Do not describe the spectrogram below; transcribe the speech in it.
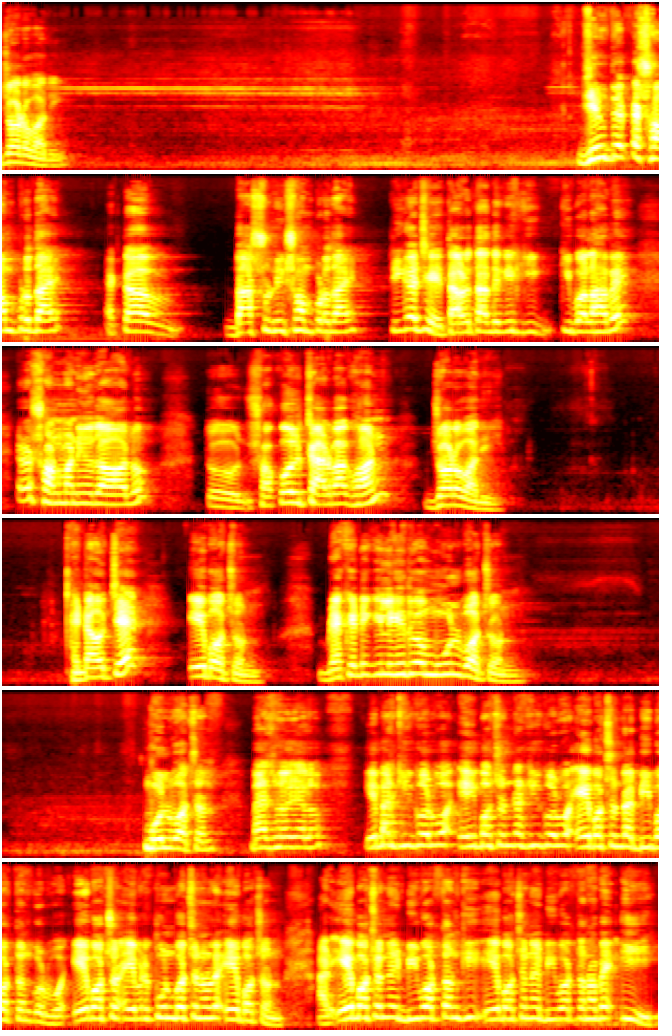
জড়বাদী। যেহেতু একটা সম্প্রদায়, একটা দার্শনিক সম্প্রদায়, ঠিক আছে? তাহলে তাদেরকে কি কি বলা হবে? এটা সম্মানীয় দেওয়া হলো। তো সকল চার ভাগ হন জড়বাদী। এটা হচ্ছে এ বচন। ব্র্যাকেটে কি লিখে দেবো? মূল বচন। মূল বচন। ব্যাস, হয়ে গেল। এবার কি করব? এই বচনটা কি করব? এই বচনটা বিবর্তন করব। এ বচন, এবার কোন বচন হলো? এ বচন। আর এ বচনের বিবর্তন কি? এ বচনের বিবর্তন হবে ই।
